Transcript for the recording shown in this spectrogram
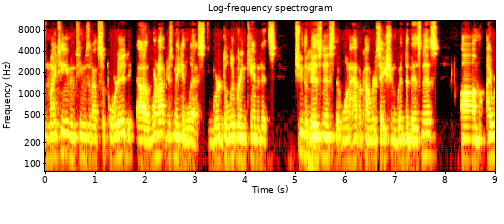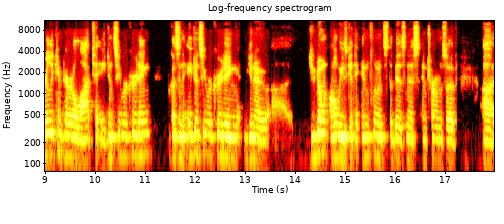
my team and teams that I've supported, uh, we're not just making lists. We're delivering candidates to the mm-hmm. business that want to have a conversation with the business. Um, I really compare it a lot to agency recruiting because in agency recruiting, you know, uh, you don't always get to influence the business in terms of uh,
